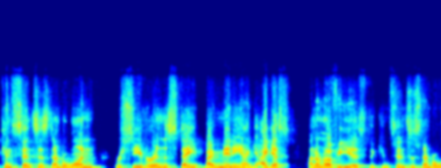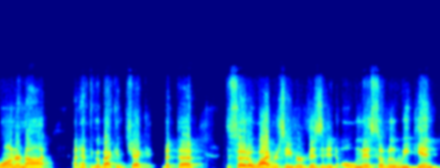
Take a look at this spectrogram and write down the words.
consensus number one receiver in the state by many. I, I, guess I don't know if he is the consensus number one or not. I'd have to go back and check it. But DeSoto wide receiver visited Ole Miss over the weekend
